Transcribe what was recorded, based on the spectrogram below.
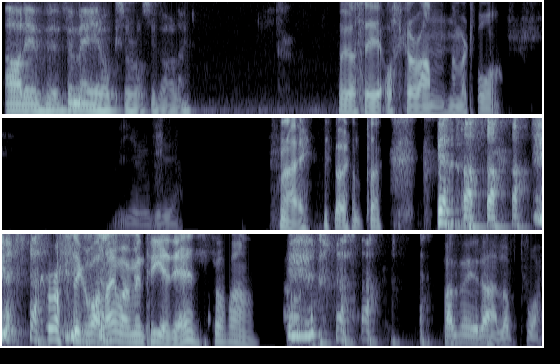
Ja, det är, för- mig är det också Rossi Garland. Och jag säger Oscar Run nummer två. Ljuger det? Nej, det gör jag inte. Rossi Garline var min tredje häst. Så fan. Palmyra, lopp två.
